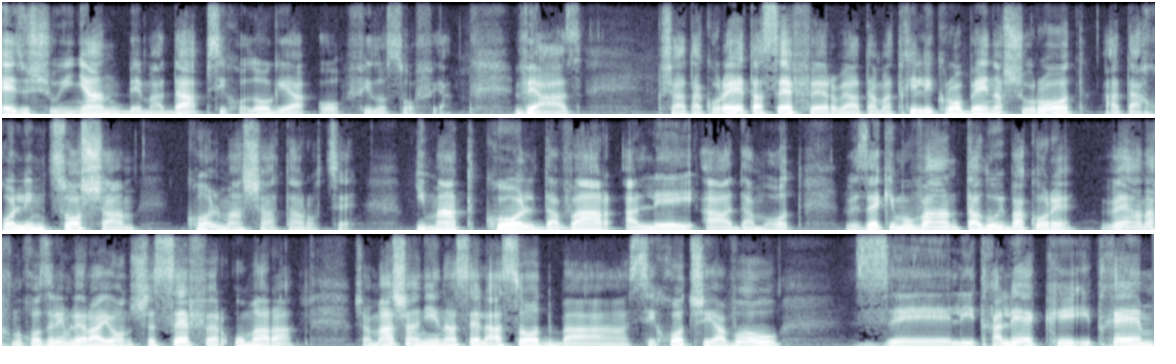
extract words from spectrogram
איזשהו עניין במדע, פסיכולוגיה או פילוסופיה. ואז, כשאתה קורא את הספר ואתה מתחיל לקרוא בין השורות, אתה יכול למצוא שם כל מה שאתה רוצה. כמעט כל דבר עלי האדמות, וזה כמובן תלוי בקורא. ואנחנו חוזרים לרעיון שספר הוא מראה. עכשיו, מה שאני אנסה לעשות בשיחות שיבואו, זה להתחלק איתכם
